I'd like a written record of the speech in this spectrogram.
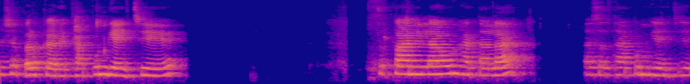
अशा प्रकारे थापून घ्यायचे. असं पाणी लावून हाताला असं थापून घ्यायचे.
